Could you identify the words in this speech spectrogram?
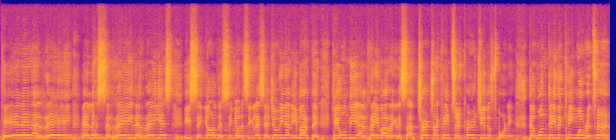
que Él era el rey, Él es el rey de reyes y Señor de señores. Iglesia, yo vine a animarte que un día el rey va a regresar. Church, I came to encourage you this morning that one day the king will return.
